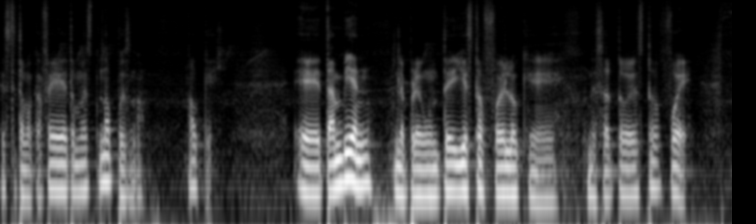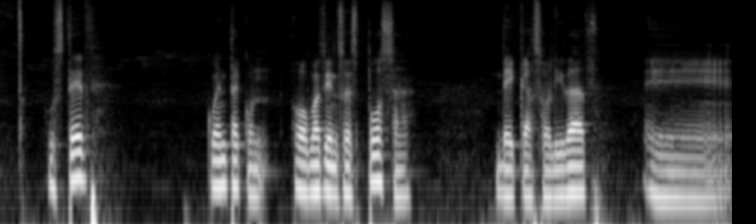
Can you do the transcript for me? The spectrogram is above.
este toma café, toma esto, no, pues no, ok. Eh, también le pregunté, y esto fue lo que desató esto, fue, ¿usted cuenta con, o más bien su esposa, de casualidad, eh,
